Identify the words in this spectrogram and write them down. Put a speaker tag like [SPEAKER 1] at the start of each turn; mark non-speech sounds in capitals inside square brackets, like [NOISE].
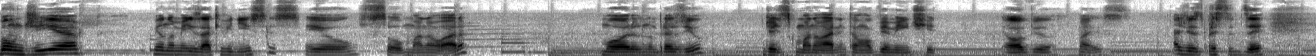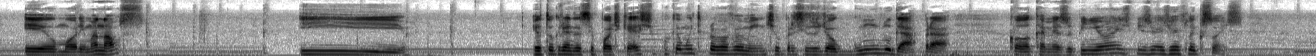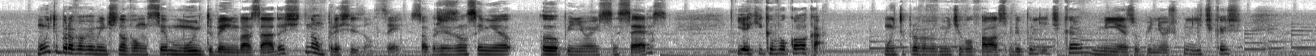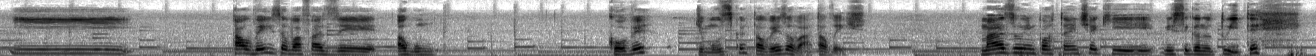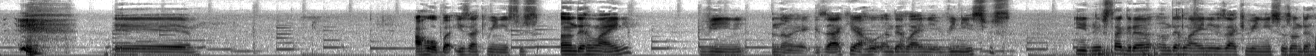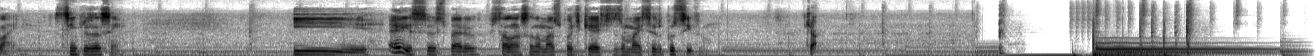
[SPEAKER 1] Bom dia, meu nome é Isaac Vinícius, eu sou manauara, moro no Brasil, já disse com manauara, então obviamente é óbvio, mas às vezes preciso dizer, eu moro em Manaus e eu tô criando esse podcast porque muito provavelmente eu preciso de algum lugar para colocar minhas opiniões, minhas reflexões muito provavelmente não vão ser muito bem embasadas, não precisam ser, só precisam ser minhas opiniões sinceras. E é aqui que eu vou colocar. Muito provavelmente eu vou falar sobre política, minhas opiniões políticas e talvez eu vá fazer algum cover de música, talvez eu vá, talvez. Mas o importante é que me siga no Twitter. [LAUGHS] é arroba Isaac Vinícius underline Vini, não é Isaac underline Vinícius e no Instagram underline Isaac Vinícius underline. Simples assim. E é isso eu espero estar lançando mais podcasts o mais cedo possível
